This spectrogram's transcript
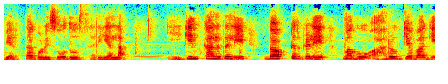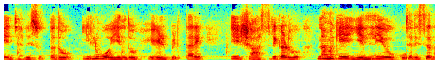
ವ್ಯರ್ಥಗೊಳಿಸುವುದು ಸರಿಯಲ್ಲ. ಈಗಿನ ಕಾಲದಲ್ಲಿ ಡಾಕ್ಟರ್ಗಳೇ ಮಗು ಆರೋಗ್ಯವಾಗಿ ಜನಿಸುತ್ತದೋ ಇಲ್ವೋ ಎಂದು ಹೇಳ್ಬಿಡ್ತಾರೆ. ಈ ಶಾಸ್ತ್ರಿಗಳು ನಮಗೆ ಎಲ್ಲಿಯೂ ಗೋಚರಿಸದ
